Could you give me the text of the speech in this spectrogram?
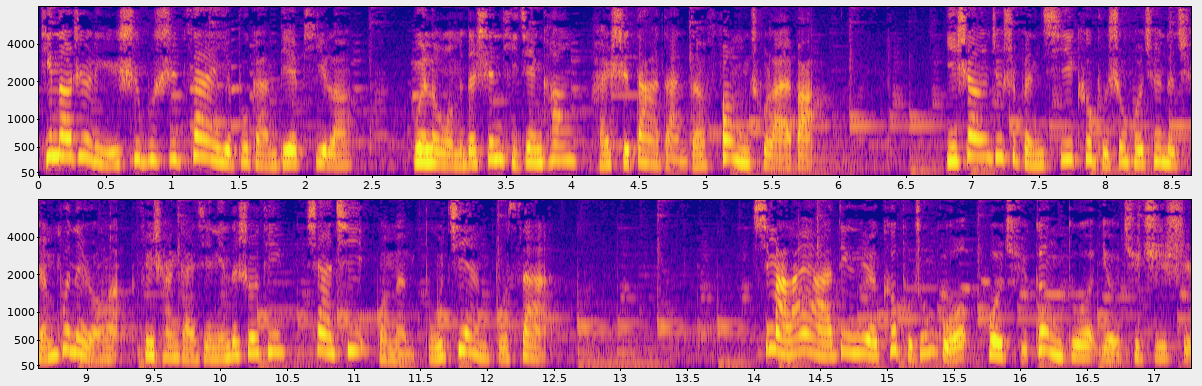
听到这里，是不是再也不敢憋屁了？为了我们的身体健康，还是大胆的放出来吧。以上就是本期科普生活圈的全部内容了，非常感谢您的收听，下期我们不见不散。喜马拉雅订阅科普中国，获取更多有趣知识。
